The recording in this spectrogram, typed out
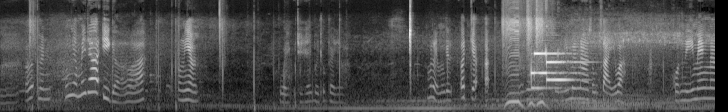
มา เออมันมึงยังไม่ได้อีกเหรอวะตรงนี้ยังป่วยกูจะใช้เบอร์ทุบไปเลยวะ เมื่อไหร่มันจะเออจะอะคนนี้แม่งน่าสงสัยว่ะ คนนี้แม่งน่า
